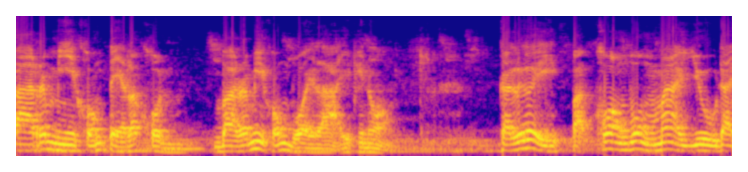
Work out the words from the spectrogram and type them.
บารมีของแต่ละคน บารมีของบ่อยหลายพี่น้องก็เลยประคองว่งมาอยู่ได้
